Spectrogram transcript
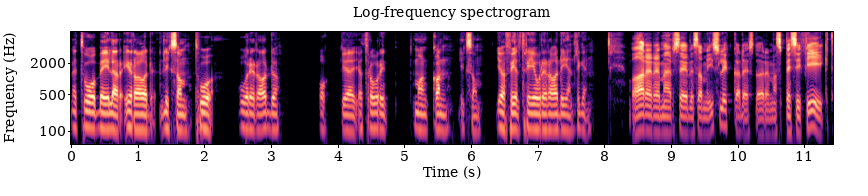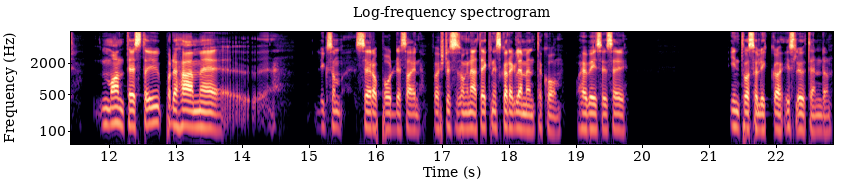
med två bilar i rad, liksom två år i rad. Då. Och eh, jag tror inte man kan liksom göra fel tre år i rad egentligen. Var är det Mercedes har misslyckades då? Är det specifikt? Man testar ju på det här med liksom Zero Pod Design första säsongen när tekniska reglementet kom. Och det visade sig inte vara så lyckat i slutändan.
